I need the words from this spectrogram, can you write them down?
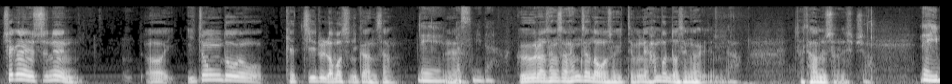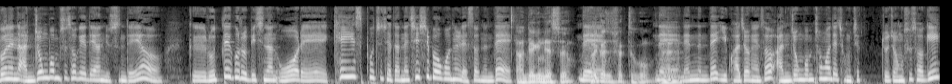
최근의 뉴스는, 어, 이 정도 객지를 넘었으니까 항상. 네, 네. 맞습니다. 그런 상상 항상 넘어서기 때문에 한 번 더 생각하게 됩니다. 자, 다음 뉴스로 주십시오. 네, 이번에는 안종범 수석에 대한 뉴스인데요. 그 롯데그룹이 지난 5월에 K스포츠 재단에 70억 원을 냈었는데 아, 내긴 냈어요? 네. 여기까지 팩트고. 네, 냈는데 이 과정에서 안종범 청와대 정책조정 수석이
